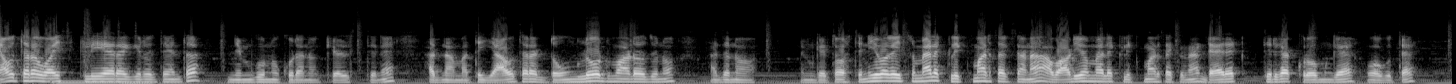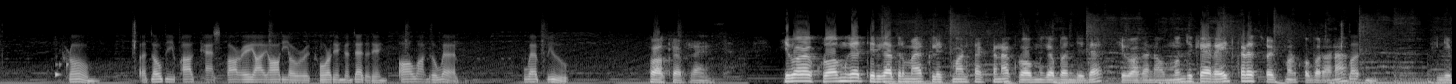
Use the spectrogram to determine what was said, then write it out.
ಯಾವ ಥರ ವಾಯ್ಸ್ ಕ್ಲಿಯರ್ ಆಗಿರುತ್ತೆ ಅಂತ ನಿಮಗೂ ಕೂಡ ಕೇಳಿಸ್ತೀನಿ. ಅದನ್ನ ಮತ್ತೆ ಯಾವ ಥರ ಡೌನ್ಲೋಡ್ ಮಾಡೋದನ್ನು ಅದನ್ನು ನಿಮಗೆ ತೋರಿಸ್ತೀನಿ ಇವಾಗ ಇದ್ರ ಮೇಲೆ ಕ್ಲಿಕ್ ಮಾಡಿದ ತಕ್ಷಣ ಆ ಆಡಿಯೋ ಮೇಲೆ ಕ್ಲಿಕ್ ಮಾಡಿದ ತಕ್ಷಣ ಡೈರೆಕ್ಟ್ ತಿರ್ಗಾ ಕ್ರೋಮ್ಗೆ ಹೋಗುತ್ತೆ Chrome, Adobe Podcast Bar AI audio recording and editing, all on the web. Web view, okay friends ಇವಾಗ ಕ್ರೋಮ್ಗೆ ತಿರ್ಗಾದ್ರ ಮೇಲೆ ಕ್ಲಿಕ್ ಮಾಡಿದ ತಕ್ಷಣ ಕ್ರೋಮ್ಗೆ ಬಂದಿದೆ ಇವಾಗ ನಾವು ಮುಂದಕ್ಕೆ ರೈಟ್ ಕಡೆ ಸ್ವೈಪ್ ಮಾಡ್ಕೊಬರೋಣ button, ಇಲ್ಲಿ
